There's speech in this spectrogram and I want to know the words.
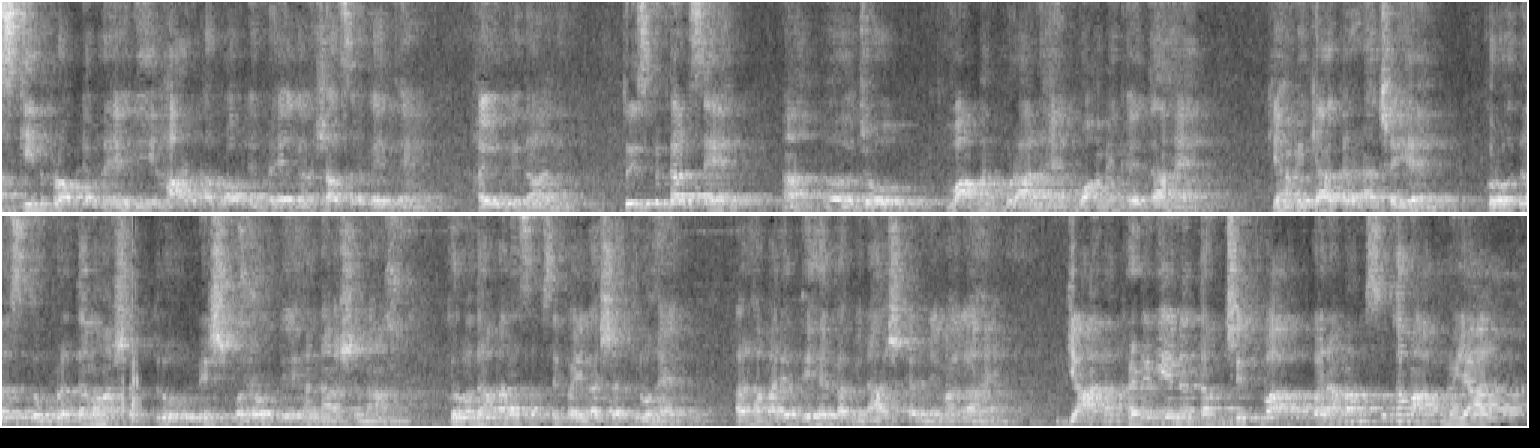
स्किन हाँ, प्रॉब्लम रहेगी हार्ट का प्रॉब्लम रहेगा शास्त्र कहते हैं आयुर्वेदा आदि। तो इस प्रकार से हाँ, जो वामन पुराण है, वो हमें कहता है कि हमें क्या करना चाहिए? क्रोधस्तु प्रथम शत्रु, निष्फलो देह नाशना। क्रोध हमारा सबसे पहला शत्रु है और हमारे देह का विनाश करने वाला है। ज्ञान खड़गे न तम चित्वा परमम सुखम आपनुयात।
